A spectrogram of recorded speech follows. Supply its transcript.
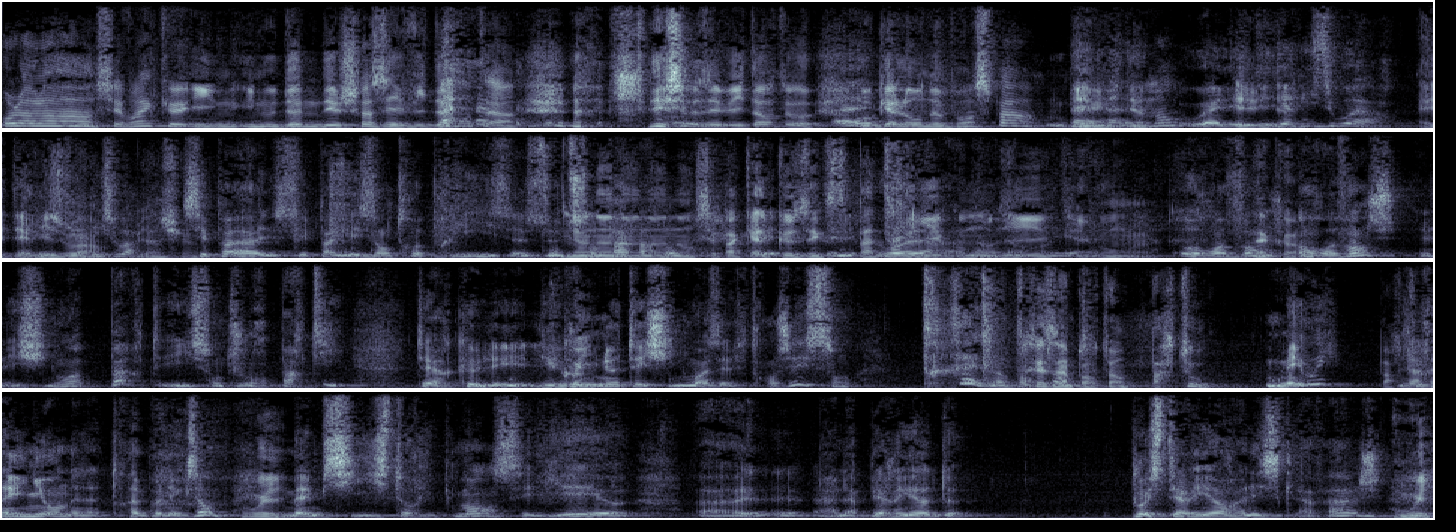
Oh là là, c'est vrai qu'il il nous donne des choses évidentes, hein. des choses évidentes au- auxquelles on ne pense pas. Ben, évidemment. Ou elle est évidemment. dérisoire. Elle est dérisoire, bien sûr. C'est pas, c'est pas les entreprises, ce ne Non, sont non, pas, non, non, c'est pas quelques Euh, expatriés, voilà, comme on dit, qui euh, vont. euh, En revanche, D'accord. en revanche, les Chinois partent et ils sont toujours partis. C'est-à-dire que les, les oui. communautés chinoises à l'étranger sont très importantes. Très important, partout. Mais oui, Partout. la Réunion est un très bon exemple, Oui. même si historiquement c'est lié euh, à, à la période postérieure à l'esclavage. Oui.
